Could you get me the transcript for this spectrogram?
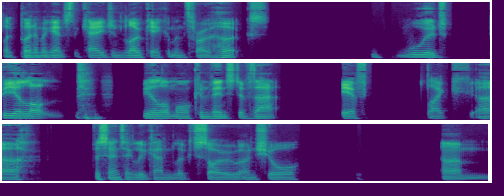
like put him against the cage and low kick him and throw hooks? Would be a lot be a lot more convinced of that if like uh Vicente Luque hadn't looked so unsure um,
